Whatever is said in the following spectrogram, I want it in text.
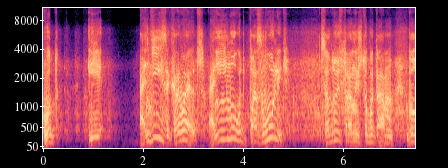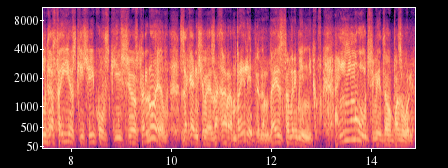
Вот и они закрываются. Они не могут позволить с одной стороны, чтобы там был Достоевский, Чайковский и все остальное, заканчивая Захаром Прилепиным, да, из современников, они не могут себе этого позволить.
